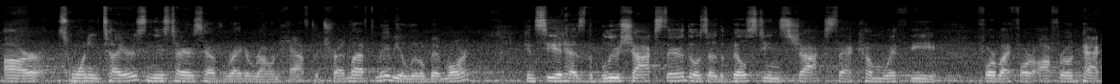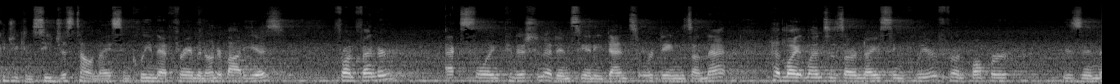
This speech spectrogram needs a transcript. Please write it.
R20 tires and these tires have right around half the tread left, maybe a little bit more. You can see it has the blue shocks there. Those are the Bilstein shocks that come with the 4x4 off-road package. You can see just how nice and clean that frame and underbody is. Front fender, excellent condition. I didn't see any dents or dings on that. Headlight lenses are nice and clear. Front bumper is in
